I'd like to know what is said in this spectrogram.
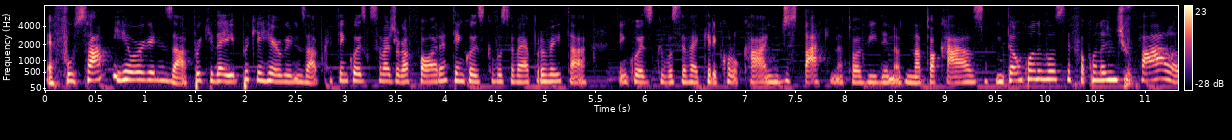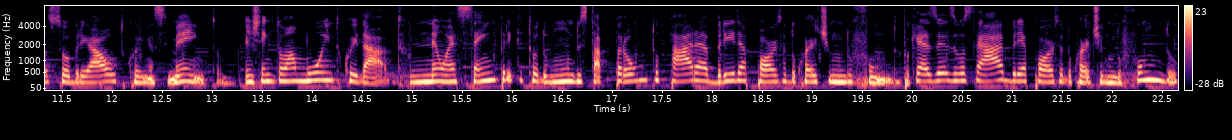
É fuçar e reorganizar. Porque daí, por que reorganizar? Porque tem coisas que você vai jogar fora, tem coisas que você vai aproveitar, tem coisas que você vai querer colocar em destaque na tua vida e na, na tua casa. Então, quando você quando a gente fala sobre autoconhecimento, a gente tem que tomar muito cuidado. Não é sempre que todo mundo está pronto para abrir a porta do quartinho do fundo. Porque às vezes você abre a porta do quartinho do fundo,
